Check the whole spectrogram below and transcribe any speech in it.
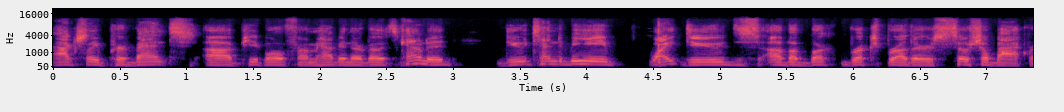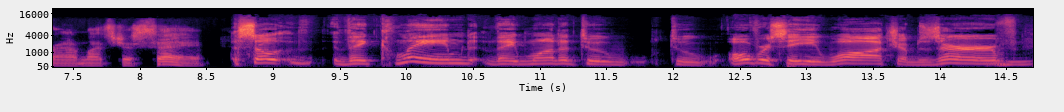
actually prevent uh, people from having their votes counted do tend to be white dudes of a Brooks Brothers social background, let's just say. So they claimed they wanted to to oversee, watch, observe mm-hmm.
